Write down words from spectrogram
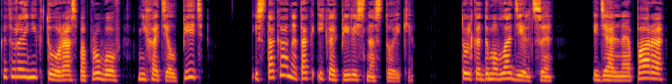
которое никто, раз попробовав, не хотел пить, и стаканы так и копились на стойке. Только домовладельцы, идеальная пара,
